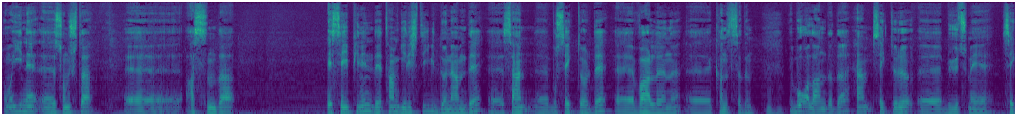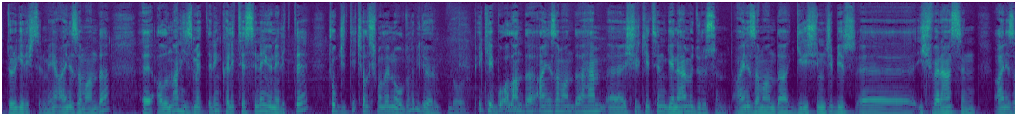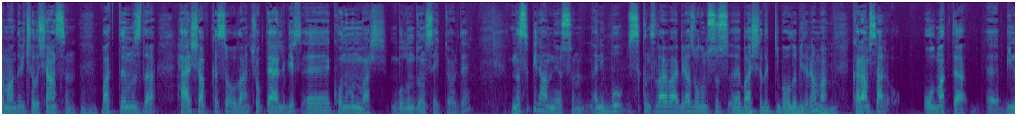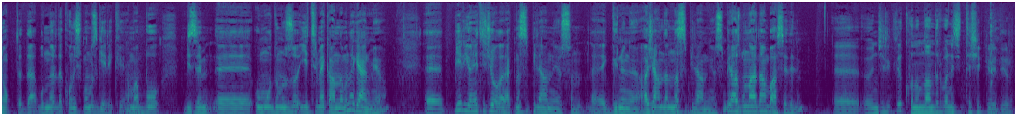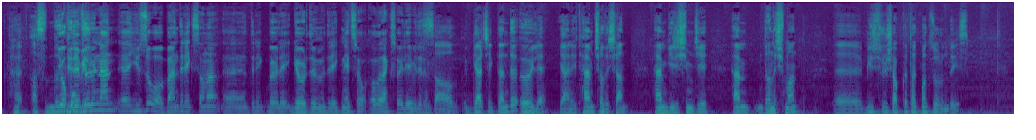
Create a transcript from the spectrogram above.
Ama yine e, sonuçta e, aslında SAP'nin de tam geliştiği bir dönemde e, sen e, bu sektörde e, varlığını e, kanıtsadın. Hı hı. Ve bu alanda da hem sektörü e, büyütmeye, sektörü geliştirmeye aynı zamanda e, alınan hizmetlerin kalitesine yönelik de çok ciddi çalışmaların olduğunu biliyorum. Doğru. Peki bu alanda aynı zamanda hem e, şirketin genel müdürüsün, aynı zamanda girişimci bir e, işverensin, aynı zamanda bir çalışansın. Hı hı. Baktığımızda her şapkası olan çok değerli bir e, konumun var bulunduğun sektörde. Nasıl planlıyorsun? Hani bu sıkıntılar var biraz olumsuz e, başladık gibi olabilir ama hı hı. karamsar olmak da e, bir noktada bunları da konuşmamız gerekiyor. Hı. Ama bu bizim e, umudumuzu yitirmek anlamına gelmiyor. Bir yönetici olarak nasıl planlıyorsun gününü, ajandanı nasıl planlıyorsun? Biraz bunlardan bahsedelim. Ee, öncelikle konumlandırman için teşekkür ediyorum. Aslında Yo, bu birebir... görünen e, yüzü o. Ben direkt sana e, direkt böyle gördüğümü direkt net olarak söyleyebilirim. Sağ ol. Gerçekten de öyle. Yani hem çalışan, hem girişimci, hem danışman e, bir sürü şapka takmak zorundayız.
